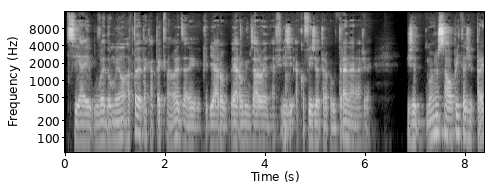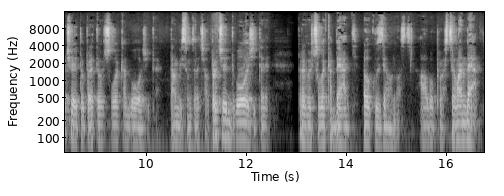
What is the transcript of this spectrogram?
si aj uvedomil, a to je taká pekná vec, aj keď ja, rob, ja robím zároveň aj fyzi, ako fyzioterapeut trénera, že že možno sa opýtať, že prečo je to pre toho človeka dôležité. Tam by som začal. Prečo je dôležité pre toho človeka behať veľkú vzdialenosť. Alebo proste len behať.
